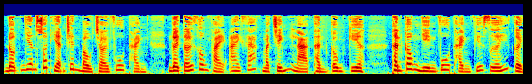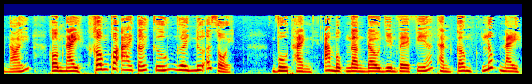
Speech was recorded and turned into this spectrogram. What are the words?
đột nhiên xuất hiện trên bầu trời Vu Thành. Người tới không phải ai khác mà chính là thần công kia. Thần công nhìn Vu Thành phía dưới, cười nói, hôm nay không có ai tới cứu ngươi nữa rồi. Vu Thành, A Mục ngẩng đầu nhìn về phía thần công. Lúc này,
